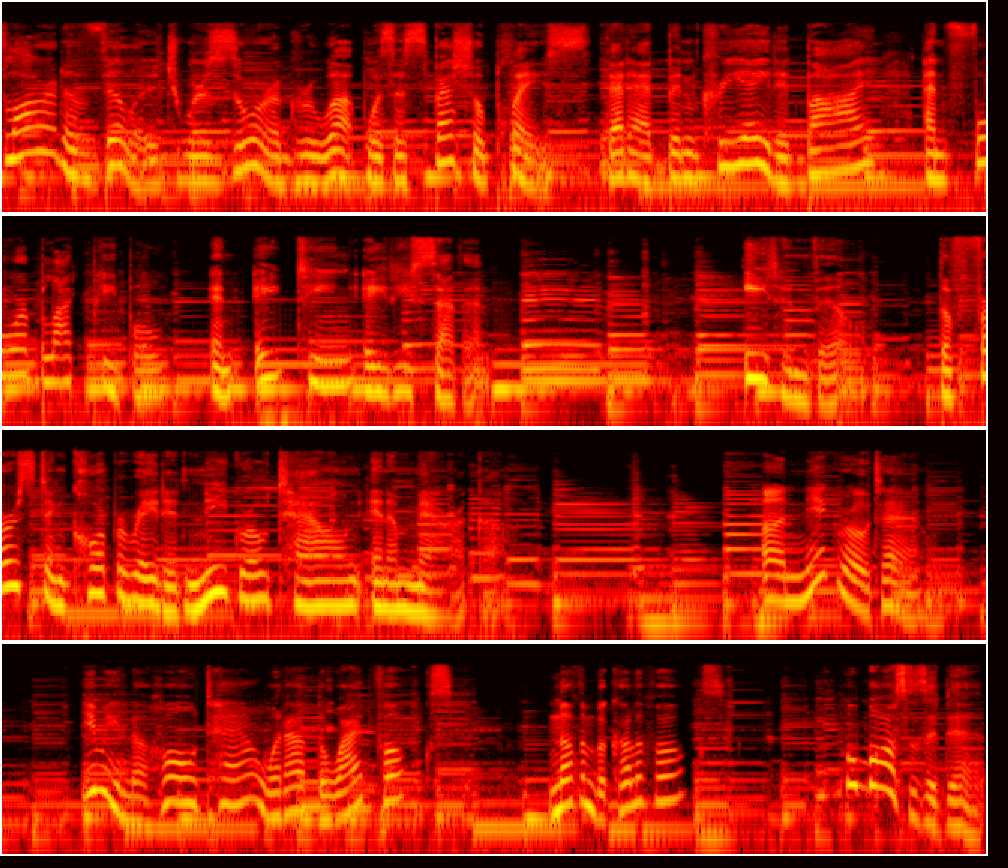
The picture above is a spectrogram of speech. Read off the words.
Florida village where Zora grew up was a special place that had been created by and for black people in 1887. Eatonville, the first incorporated Negro town in America. A Negro town? You mean the whole town without the white folks? Nothing but colored folks? Who bosses it then?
